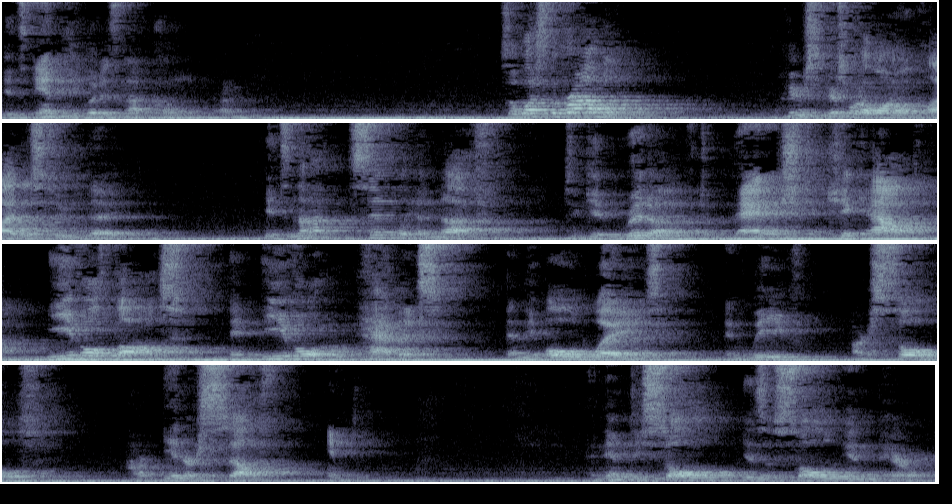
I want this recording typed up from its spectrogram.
It's empty, but it's not clean. Right? So, what's the problem? Here's, here's what I want to apply this to today. It's not simply enough to get rid of, to banish, to kick out evil thoughts and evil habits and the old ways and leave our souls, our inner self, empty. An empty soul is a soul in peril.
